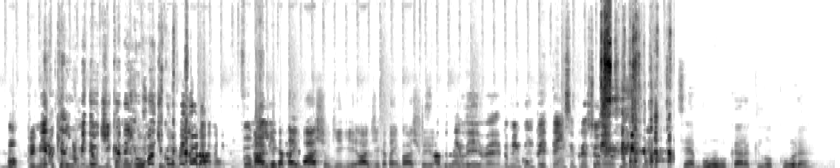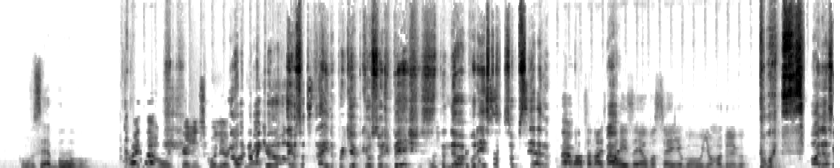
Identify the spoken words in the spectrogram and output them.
Bom, primeiro que ele não me deu dica nenhuma de como melhorar, né? Foi uma a dica tá embaixo, Gui. A dica tá embaixo aí. sabe nem ler, velho. De uma incompetência impressionante. Você é burro, cara, que loucura. Como você é burro. Vai tá roxo que a gente escolheu aqui. Não, não é que eu não leio, eu sou distraído. Por quê? Porque eu sou de peixes, entendeu? É por isso. Sou pisciano. Não, Nossa, nós Mas- três, eu, você e o, e o Rodrigo. Putz! Olha, Ah, por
